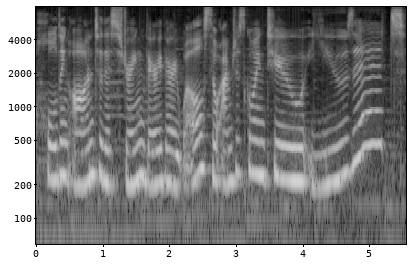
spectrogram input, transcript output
holding on to this string very, very well. So I'm just going to use it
